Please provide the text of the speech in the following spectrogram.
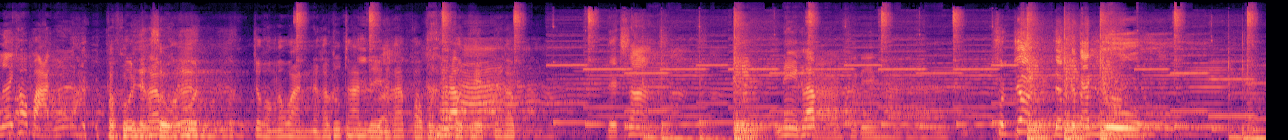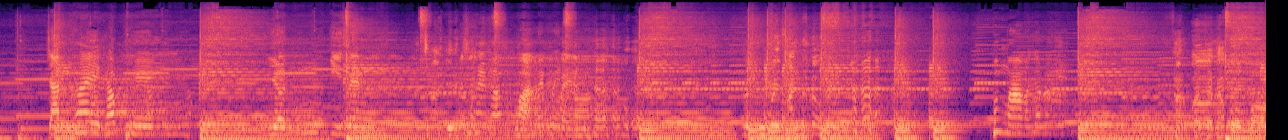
เลยเข้าปากเลยนะขอบคุณนอย่างสูงขอบนะคุณเจ้าของรางวัลนะครับ ทุกท่านเลยนะครับ ขอบคุณที่คนเพชรนะครับ เด็กสร้าง นี่ครับ สวัสดีครับสุดยอดเด็กกระตันยูจัดให้ครับเพลงเยินกี่เซนไม่ใช่ครับหวานไม่เป็นนะกูไม่ทันแล้วเพิ่งมาเหมือนกันเมื่อกี้ ครับก่อนจากครับโอปอล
